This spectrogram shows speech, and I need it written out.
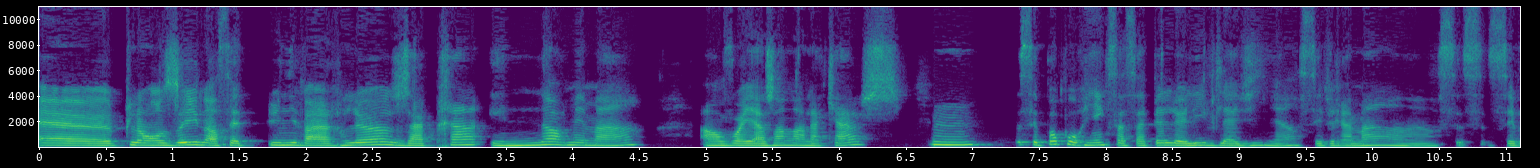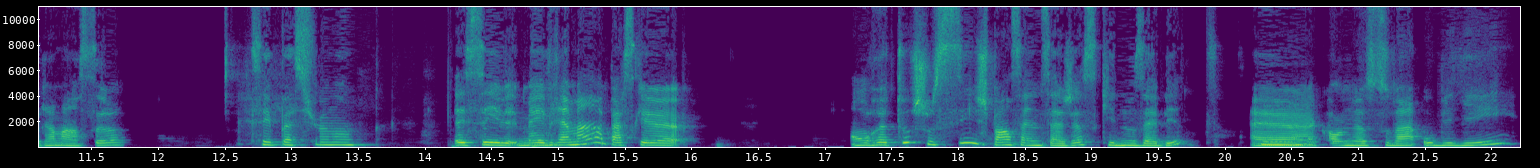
euh, plonger dans cet univers-là. J'apprends énormément en voyageant dans la cache. Mm. C'est pas pour rien que ça s'appelle le livre de la vie. Hein. C'est vraiment, c'est vraiment ça. C'est passionnant. Mais vraiment parce que on retouche aussi, je pense, à une sagesse qui nous habite, euh, mm. qu'on a souvent oubliée.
